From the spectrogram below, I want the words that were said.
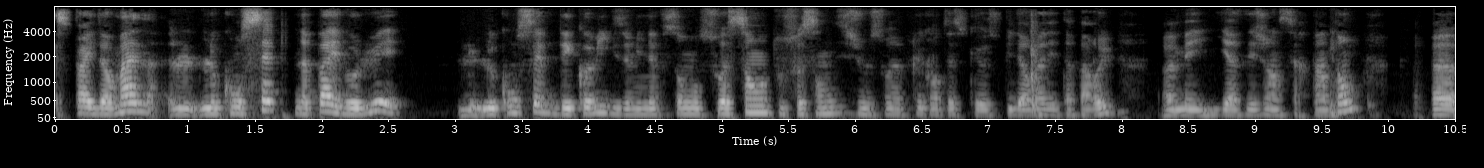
Spider-Man, le le concept n'a pas évolué. Le, le concept des comics de 1960 ou 70, je me souviens plus quand est-ce que Spider-Man est apparu, euh, mais il y a déjà un certain temps, euh,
